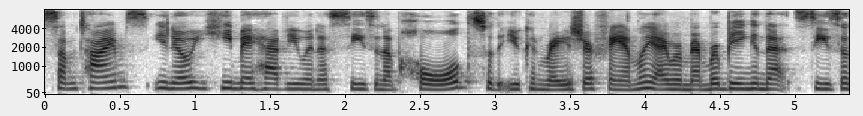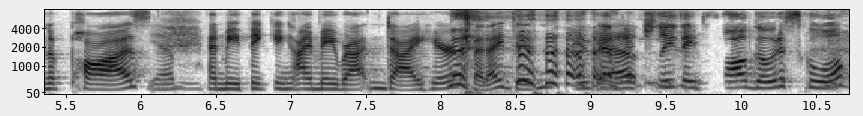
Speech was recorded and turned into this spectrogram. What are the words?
sometimes, you know, he may have you in a season of hold so that you can raise your family. I remember being in that season of pause Yep. and me thinking I may rot and die here, but I didn't. Eventually they all go to school.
